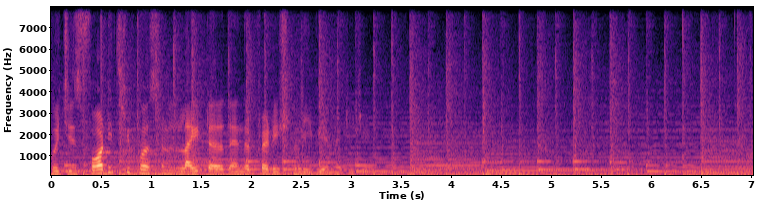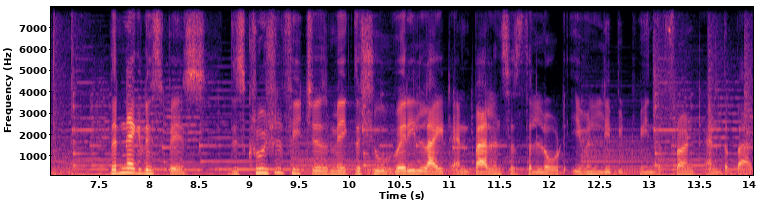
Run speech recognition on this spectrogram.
which is 43% lighter than the traditional EVA material. The negative space. These crucial features make the shoe very light and balances the load evenly between the front and the back.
